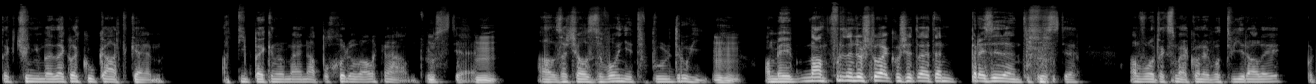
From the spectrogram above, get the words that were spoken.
tak čuníme takhle kukátkem a týpek normálně napochodoval k nám prostě Mm. a začal zvonit v půl druhý. Mhm. A my, nám furt nedošlo, jako, že to je ten prezident prostě. A vole, tak jsme jako neotvírali, pak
